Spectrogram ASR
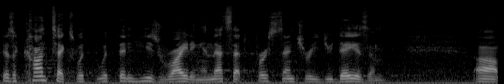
there's a context with, within his writing, and that's that first century Judaism. Uh,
